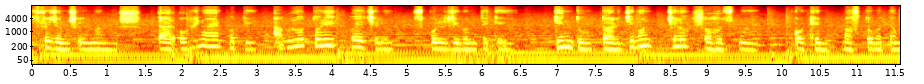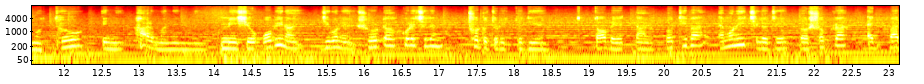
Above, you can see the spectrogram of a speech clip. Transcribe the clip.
সৃজনশীল মানুষ। তার অভিনয়ের প্রতি আগ্রহ তৈরি হয়েছিল স্কুল জীবন থেকেই। কিন্তু তার জীবন ছিল সহজ নয়। কঠিন বাস্তবতার মধ্যেও তিনি হার মানেননি। মিশু অভিনয় জীবনের শুরুটাও করেছিলেন ছোট চরিত্র দিয়ে। তবে তার প্রতিভা এমনই ছিল যে দর্শকরা একবার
